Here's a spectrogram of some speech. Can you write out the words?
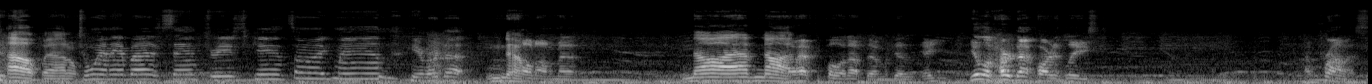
Oh, well, I don't. 21st Century Schizoid Man. You ever heard that? No. Hold on a minute. No, I have not. I'll have to pull it up then because you'll have heard that part at least. I promise.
